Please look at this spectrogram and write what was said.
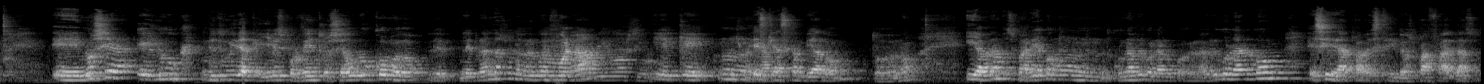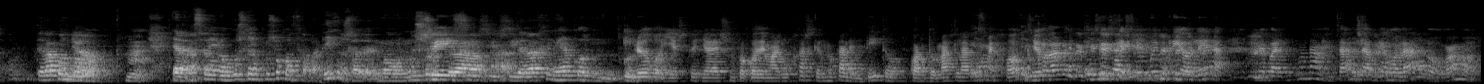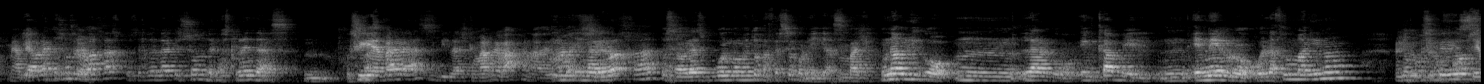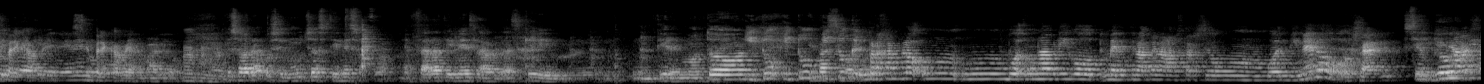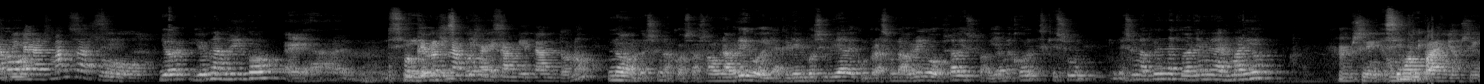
eh, no sea el look de tu vida que lleves por dentro, sea un look cómodo, le, le plantas una vergüenza sí. y que mm, es, que has cambiado todo, ¿no? Y ahora pues María con un, con un abrigo largo, porque el abrigo largo es ideal para vestidos, para faldas, te va con todo. Mm. Y además a mí me gusta incluso con zapatillos, no, no solo te, va, te, va, genial con, Y luego, y esto ya es un poco de marujas, que es muy calentito, cuanto más largo mejor. Yo claro que es, es, que soy muy friolera, me parece fundamental el abrigo largo, vamos. Me y ahora que son rebajas, pues es verdad que son de las prendas mm, pues sí, más caras. Y las que más rebajan además. Y en la rebaja, pues ahora es buen momento para hacerse con ellas. Vale. Un abrigo mmm, largo, en camel, mmm, en negro o en azul marino, siempre digo, siempre, siempre cabe, siempre cabe. armario. Entonces ahora pues en muchas tienes En Zara tienes, la verdad es que mm, tienen un montón. ¿Y tú, y tú, y tú que, por ejemplo, un, un, un, abrigo merece la pena gastarse un buen dinero? O sea, sí, yo vas a primeras marcas sí. o...? Yo, yo un abrigo... Eh, Sí, Porque no es una cosa que cambie tanto, ¿no? No, no es una cosa. O sea, un abrigo y la que tiene posibilidad de comprarse un abrigo, ¿sabes? Todavía mejor, es que es, un, es una prenda que va a tener en el armario Sí, un buen paño, sí.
